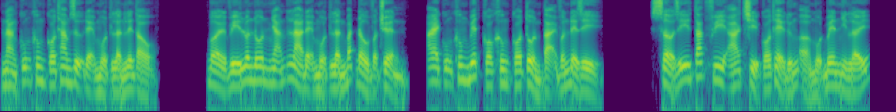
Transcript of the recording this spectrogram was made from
nàng cũng không có tham dự đệ một lần lên tàu. Bởi vì london nhãn là đệ một lần bắt đầu vận chuyển, ai cũng không biết có không có tồn tại vấn đề gì. Sở dĩ tác phi á chỉ có thể đứng ở một bên nhìn lấy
